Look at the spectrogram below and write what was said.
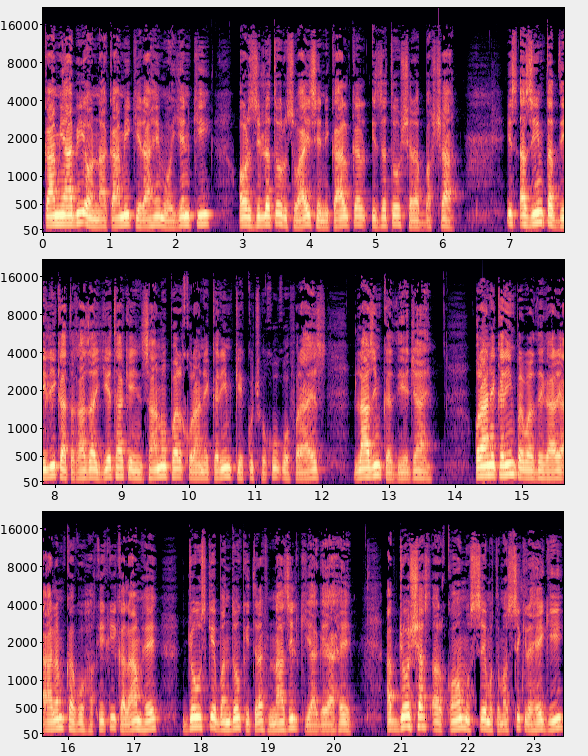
کامیابی اور ناکامی کی راہ معین کی اور ذلت و رسوائی سے نکال کر عزت و شرف بخشا۔ اس عظیم تبدیلی کا تقاضا یہ تھا کہ انسانوں پر قرآن کریم کے کچھ حقوق و فرائض لازم کر دیے جائیں۔ قرآن کریم پروردگار عالم کا وہ حقیقی کلام ہے جو اس کے بندوں کی طرف نازل کیا گیا ہے۔ اب جو شخص اور قوم اس سے متمسک رہے گی،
